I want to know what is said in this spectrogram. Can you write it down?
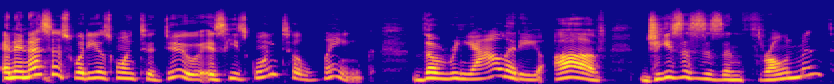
And in essence, what he is going to do is he's going to link the reality of Jesus' enthronement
